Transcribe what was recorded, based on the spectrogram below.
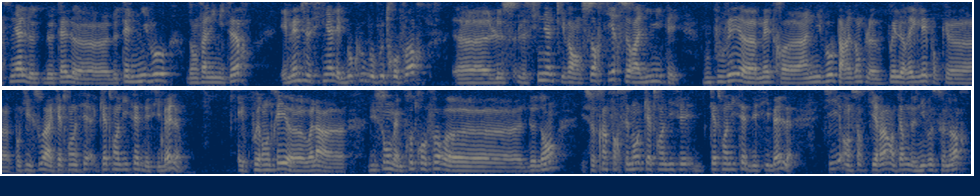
signal de, tel, euh, niveau dans un limiteur, et même ce signal est beaucoup beaucoup trop fort, euh, le, signal qui va en sortir sera limité. Vous pouvez euh, mettre un niveau, par exemple, vous pouvez le régler pour qu'il pour qu'il soit à 97 décibels, et vous pouvez rentrer voilà, du son même trop trop fort dedans, et ce sera forcément 97, 97 décibels, qui en sortira en termes de niveau sonore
